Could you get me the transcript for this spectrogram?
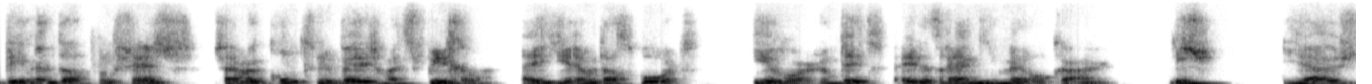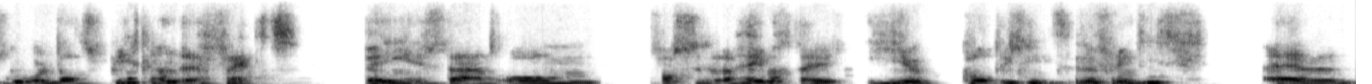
binnen dat proces zijn we continu bezig met spiegelen. hey, hier hebben we dat gehoord, hier horen we dit. hey, dat rijmt niet met elkaar. Dus juist door dat spiegelende effect ben je in staat om vast te stellen, hé, hey, wacht even, hier klopt iets niet. Er wringt iets. En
